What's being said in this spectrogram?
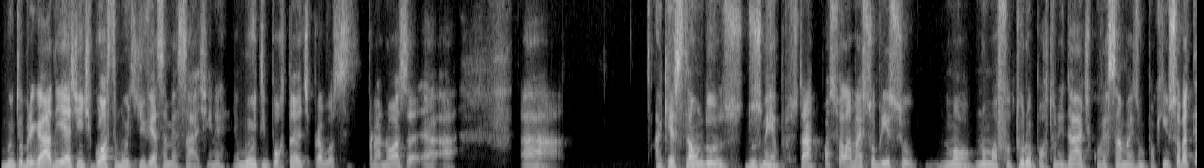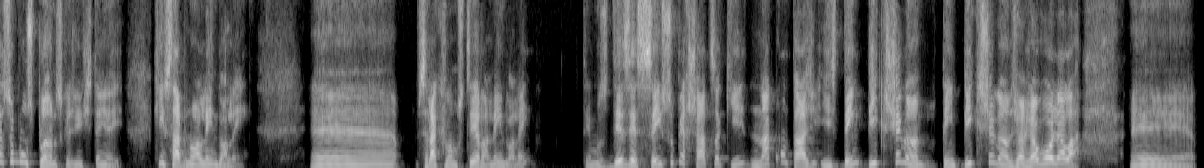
Muito obrigado. E a gente gosta muito de ver essa mensagem, né? É muito importante para você, para nós, a, a, a questão dos, dos membros, tá? Posso falar mais sobre isso numa, numa futura oportunidade, conversar mais um pouquinho sobre até sobre uns planos que a gente tem aí. Quem sabe no além do além. É... Será que vamos ter além do além? Temos 16 superchats aqui na contagem. E tem Pix chegando. Tem Pix chegando. Já já vou olhar lá. É...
